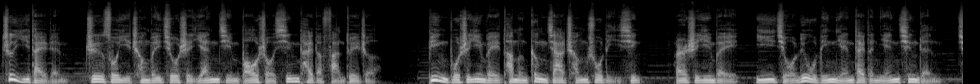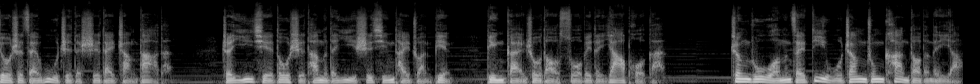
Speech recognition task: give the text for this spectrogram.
这一代人之所以成为就是严谨保守心态的反对者，并不是因为他们更加成熟理性。而是因为一九六零年代的年轻人就是在物质的时代长大的，这一切都使他们的意识形态转变，并感受到所谓的压迫感。正如我们在第五章中看到的那样，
